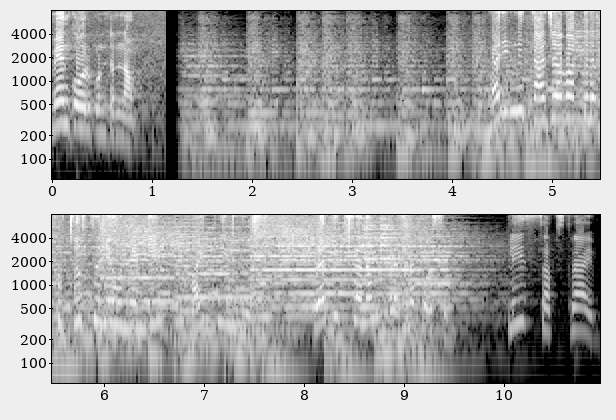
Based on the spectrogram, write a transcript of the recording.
మేము కోరుకుంటున్నాం. మరిన్ని తాజా వార్తలకు చూస్తూనే ఉండండి. మైత్రి న్యూస్. ప్రతి క్షణం ప్రజల కోసం. Please subscribe.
